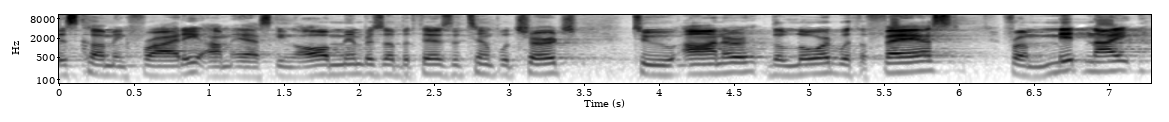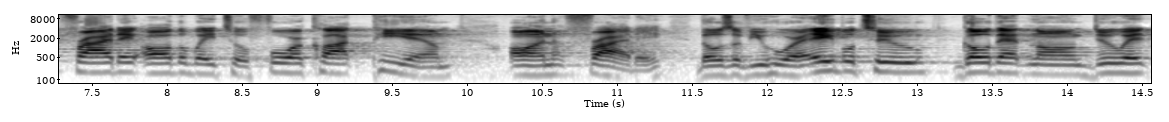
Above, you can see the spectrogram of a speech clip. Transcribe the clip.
This coming Friday, I'm asking all members of Bethesda Temple Church to honor the Lord with a fast from midnight Friday all the way till 4 o'clock p.m. on Friday. Those of you who are able to go that long, do it.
